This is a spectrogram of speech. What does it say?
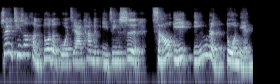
所以，其实很多的国家，他们已经是早已隐忍多年。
